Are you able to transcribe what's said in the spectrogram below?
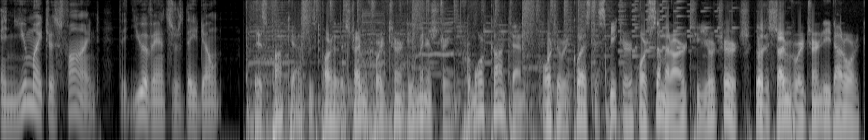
And you might just find that you have answers they don't. This podcast is part of the Striving for Eternity ministry. For more content or to request a speaker or seminar to your church, go to strivingforeternity.org.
